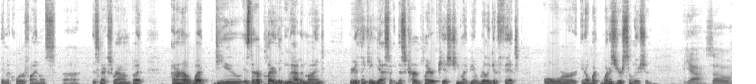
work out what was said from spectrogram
in the quarterfinals uh, this next round. But I don't know. What do you? Is there a player that you have in mind where you're thinking, yes, this current player at PSG might be a really good fit, or you know, what what is your solution? Yeah. So,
